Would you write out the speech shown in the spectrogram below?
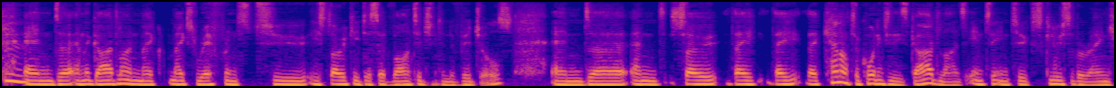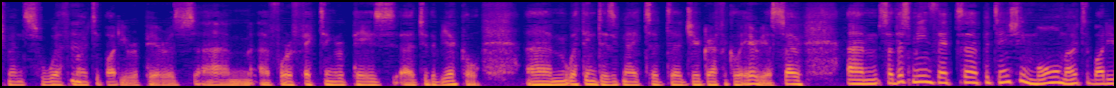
mm. and uh, and the guideline make, makes reference to historically disadvantaged individuals, and uh, and so they they they cannot, according to these guidelines, enter into exclusive arrangements with motor body repairers um, uh, for effecting repairs uh, to the vehicle um, within designated uh, geographical areas. So, um, so this means that uh, potentially more motor body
